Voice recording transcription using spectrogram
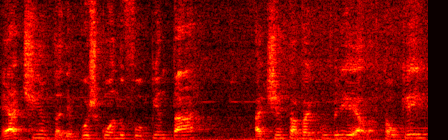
é a tinta. Depois quando for pintar, a tinta vai cobrir ela, tá OK?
